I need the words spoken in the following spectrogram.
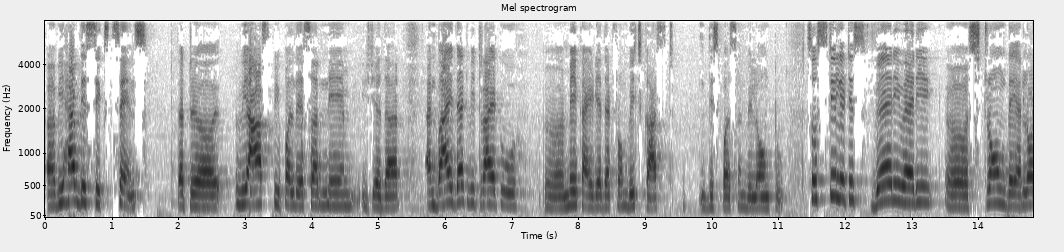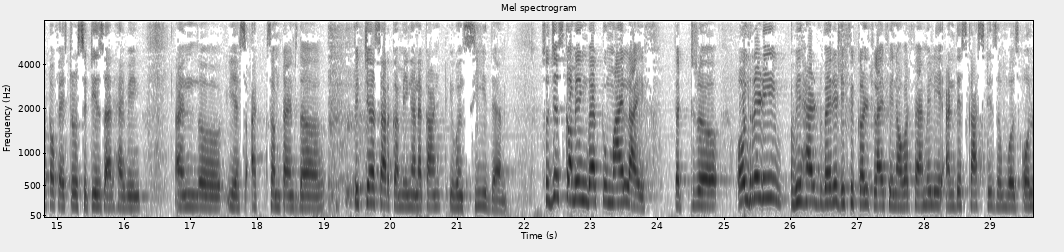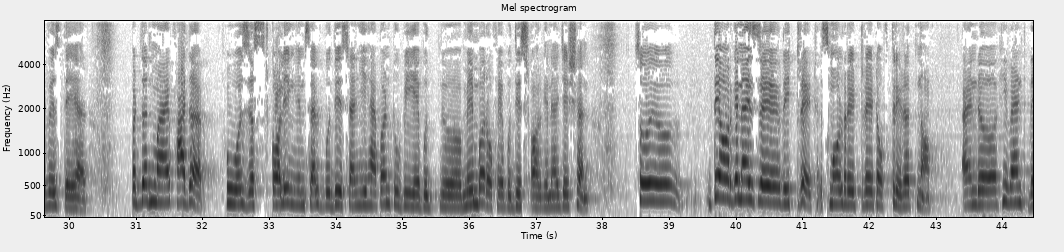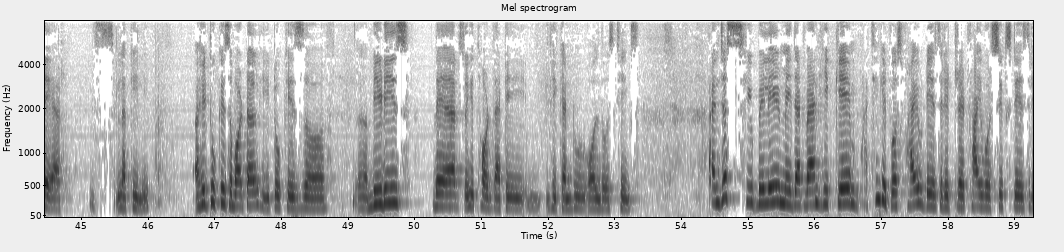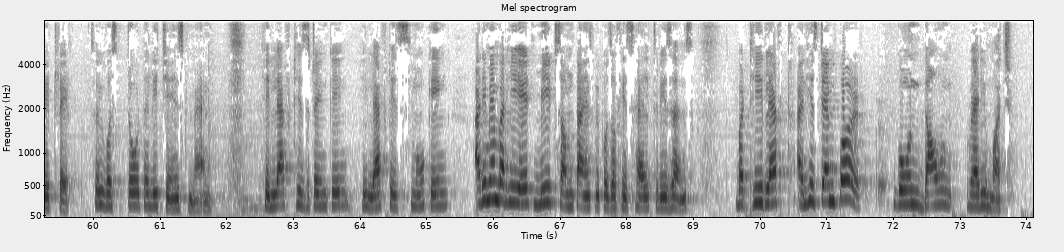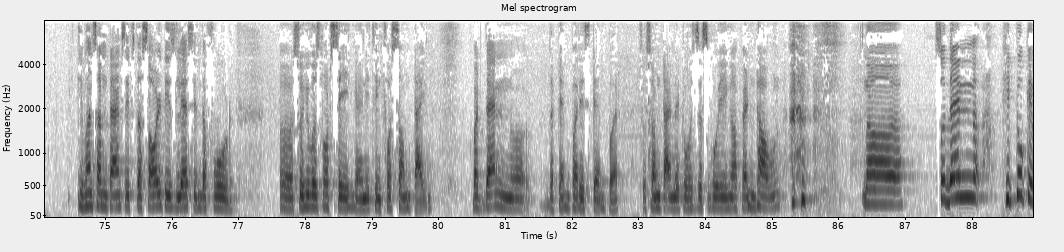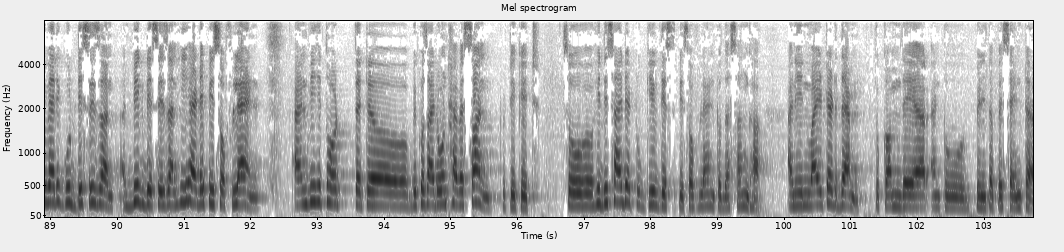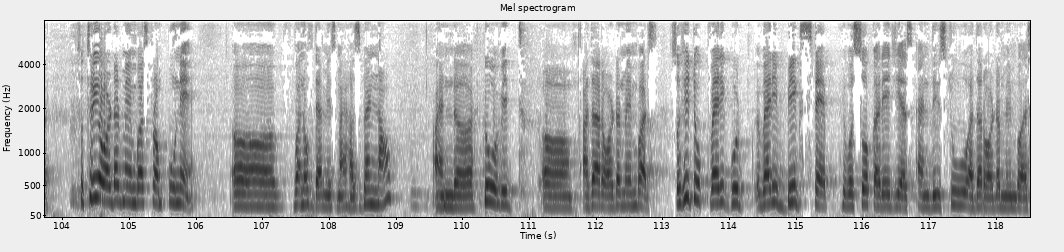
Uh, we have this sixth sense that uh, we ask people their surname, each other, and by that we try to uh, make idea that from which caste this person belong to. So still it is very, very uh, strong there. A lot of atrocities are having. And uh, yes, I, sometimes the pictures are coming and I can't even see them. So just coming back to my life, that uh, already we had very difficult life in our family and this casteism was always there. But then my father, who was just calling himself Buddhist and he happened to be a uh, member of a Buddhist organization. So uh, they organized a retreat, a small retreat of Triratna, and uh, he went there, luckily. Uh, he took his bottle, he took his uh, uh, bidis there, so he thought that he, he can do all those things. And just you believe me that when he came, I think it was five days retreat, five or six days retreat. So he was totally changed man. He left his drinking, he left his smoking. I remember he ate meat sometimes because of his health reasons. But he left and his temper gone down very much. Even sometimes if the salt is less in the food, uh, so he was not saying anything for some time. But then uh, the temper is temper. So sometimes it was just going up and down. uh, so then he took a very good decision, a big decision. He had a piece of land, and we thought that uh, because I don't have a son to take it, so he decided to give this piece of land to the Sangha, and he invited them to come there and to build up a center. So three order members from Pune. Uh, one of them is my husband now, and uh, two with uh, other order members. So he took very good, very big step. He was so courageous, and these two other order members,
